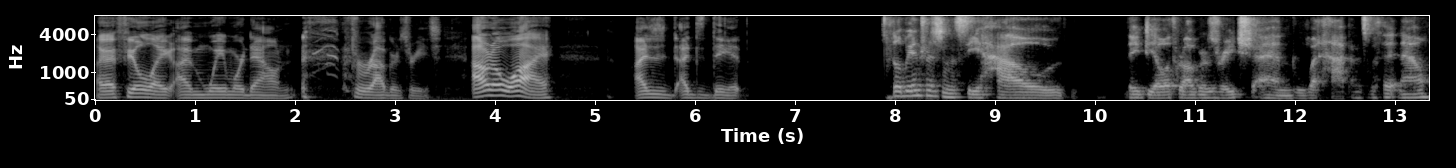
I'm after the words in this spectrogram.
Like I feel like I'm way more down for Rhalgr's Reach. I don't know why. I just I just dig it. It'll be interesting to see how they deal with Rhalgr's Reach and what happens with it now.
